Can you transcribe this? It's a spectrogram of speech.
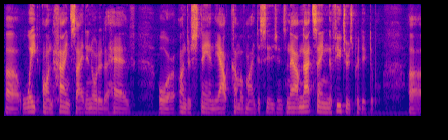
uh, wait on hindsight in order to have or understand the outcome of my decisions. Now, I'm not saying the future is predictable, uh,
